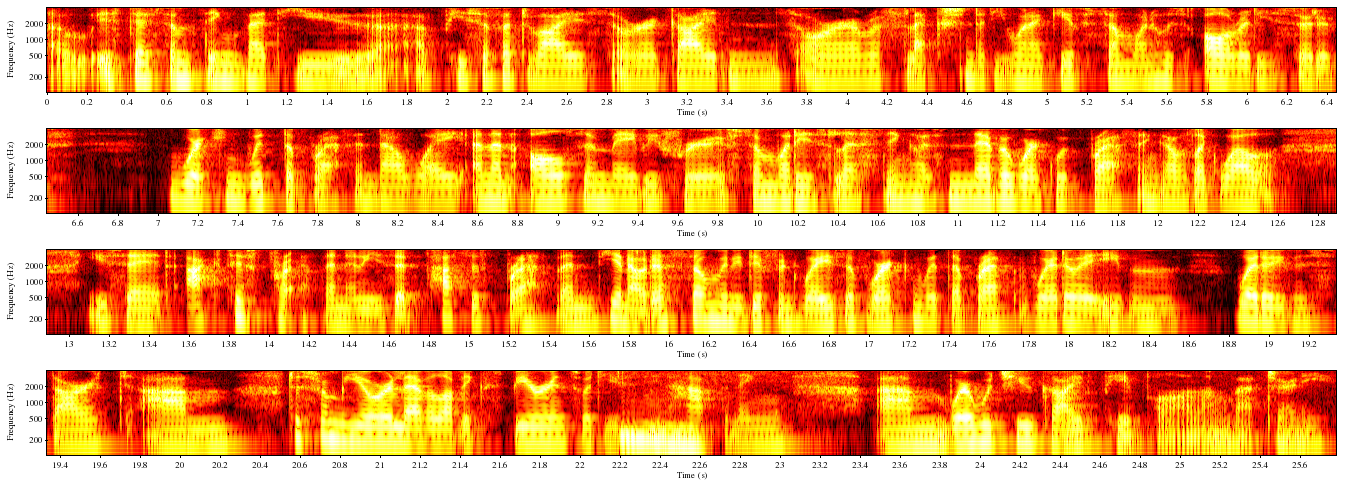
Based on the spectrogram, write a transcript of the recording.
uh, is there something that you, a piece of advice or a guidance or a reflection that you want to give someone who's already sort of working with the breath in that way? And then also maybe for if somebody's listening who has never worked with breath and goes like, well, you said active breath and then you said passive breath and you know there's so many different ways of working with the breath where do i even where do i even start um, just from your level of experience what you've mm. seen happening um, where would you guide people along that journey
